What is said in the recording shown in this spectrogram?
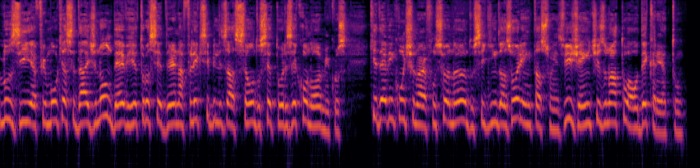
Luzia afirmou que a cidade não deve retroceder na flexibilização dos setores econômicos que devem continuar funcionando seguindo as orientações vigentes no atual decreto.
